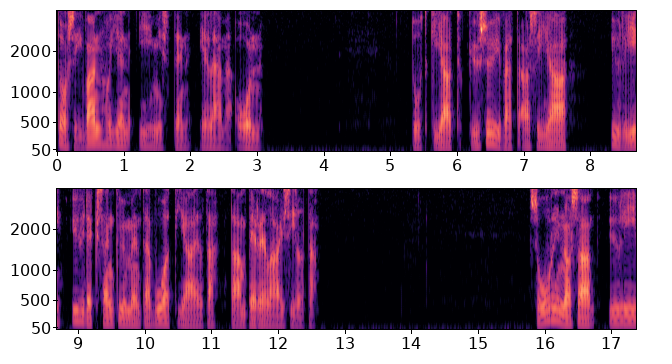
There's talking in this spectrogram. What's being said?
tosi vanhojen ihmisten elämä on. Tutkijat kysyivät asiaa yli 90-vuotiailta tamperelaisilta. Suurin osa yli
